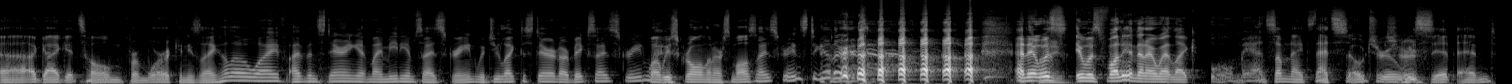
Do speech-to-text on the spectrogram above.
Uh, a guy gets home from work and he's like, "Hello, wife. I've been staring at my medium-sized screen. Would you like to stare at our big-sized screen while we scroll on our small-sized screens together?" and it was it was funny. And then I went like, "Oh man, some nights that's so true. We sit and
